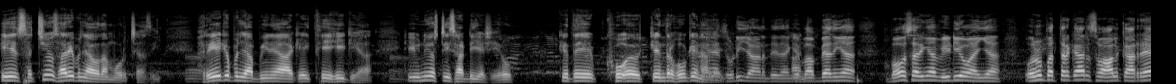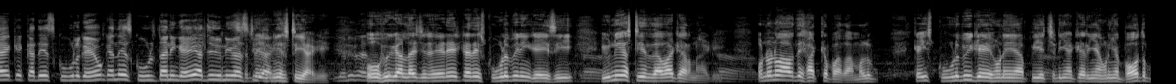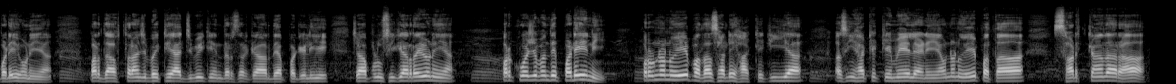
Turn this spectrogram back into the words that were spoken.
ਇਹ ਸੱਚੀਓ ਸਾਰੇ ਪੰਜਾਬ ਦਾ ਮੋਰਚਾ ਸੀ। ਹਰੇਕ ਪੰਜਾਬੀ ਨੇ ਆ ਕੇ ਇੱਥੇ ਇਹੀ ਕਿਹਾ ਕਿ ਯੂਨੀਵਰਸਿਟੀ ਸਾਡੀ ਆ ਸ਼ੇਰੋ ਕਿਤੇ ਖੋ- ਕੇਂਦਰ ਹੋ ਕੇ ਨਾ ਲੈ ਥੋੜੀ ਜਾਣ ਦੇ ਦਾਂਗੇ। ਬਾਬਿਆਂ ਦੀਆਂ ਬਹੁਤ ਸਾਰੀਆਂ ਵੀਡੀਓ ਆਈਆਂ। ਉਹਨੂੰ ਪੱਤਰਕਾਰ ਸਵਾਲ ਕਰ ਰਿਹਾ ਹੈ ਕਿ ਕਦੇ ਸਕੂਲ ਗਏ ਹੋ? ਕਹਿੰਦੇ ਸਕੂਲ ਤਾਂ ਨਹੀਂ ਗਏ ਅੱਜ ਯੂਨੀਵਰਸਿਟੀ ਆ ਗਏ ਯੂਨੀਵਰਸਿਟੀ ਆ ਗਏ ਉਹੀ ਗੱਲ ਹੈ ਜਿਹੜੇ ਕਦੇ ਸਕੂਲ ਵੀ ਨਹੀਂ ਗਏ ਸੀ ਯੂਨੀਵਰਸਿਟੀ ਦਾ ਦਾਵਾ ਕਰਨ ਆ ਗਏ ਉਹਨਾਂ ਨੂੰ ਆਪਦੇ ਹੱਕ ਪਤਾ। ਮਤਲਬ ਕਈ ਸਕੂਲ ਵੀ ਗਏ ਹੋਣੇ ਆ ਪੀਐਚਡੀਆਂ ਕਰੀਆਂ ਹੋਣੀਆਂ ਬਹੁਤ ਪੜ੍ਹੇ ਹੋਣੇ ਆ ਪਰ ਦਫ਼ਤਰਾਂ 'ਚ ਬੈਠੇ ਅੱਜ ਵੀ ਕੇਂਦਰ ਸਰਕਾਰ ਦੇ ਆਪਾਂ ਕਹਿ ਲਈਏ ਚਾਪਲੂਸੀ ਕਰ ਰਹੇ ਹੋਣੇ ਆ। ਪਰ ਕੁਝ ਬੰਦੇ ਪੜ੍ਹੇ ਨਹੀਂ। ਪਰ ਉਹਨਾਂ ਨੂੰ ਇਹ ਪਤਾ ਸਾਡੇ ਹੱਕ ਕੀ ਆ ਅਸੀਂ ਹੱਕ ਕਿਵੇਂ ਲੈਣੇ ਆ ਉਹਨਾਂ ਨੂੰ ਇਹ ਪਤਾ ਸੜਕਾਂ ਦਾ ਰਾਹ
